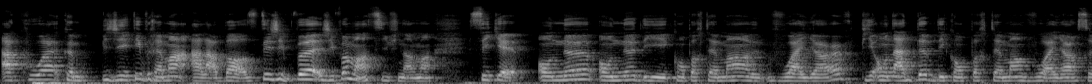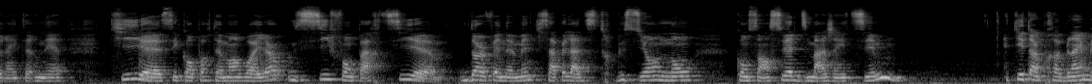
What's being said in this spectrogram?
à quoi, comme, j'ai été vraiment à la base. Tu sais, j'ai pas, j'ai pas menti finalement. C'est que on a, on a des comportements voyeurs, puis on adopte des comportements voyeurs sur Internet qui, euh, ces comportements voyeurs aussi font partie euh, d'un phénomène qui s'appelle la distribution non consensuelle d'images intimes qui est un problème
